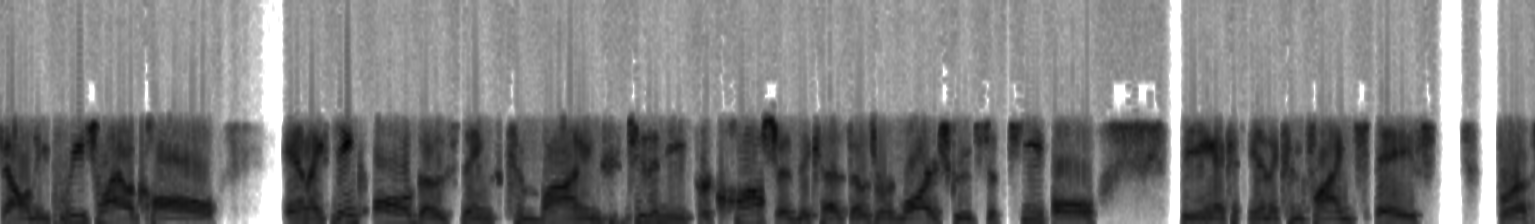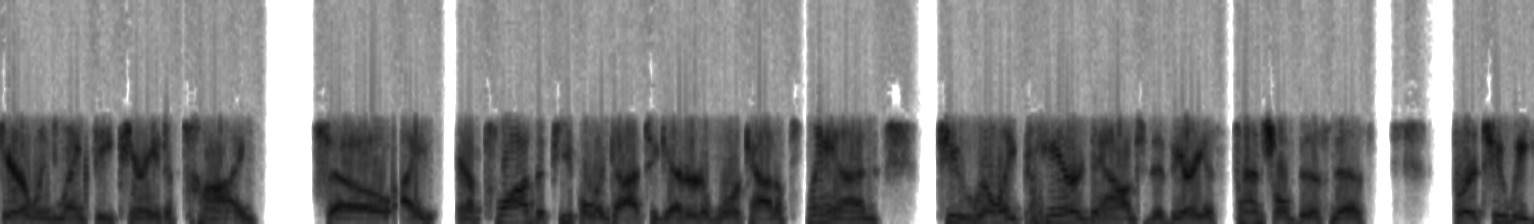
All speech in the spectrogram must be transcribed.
felony pretrial call, and I think all those things combined to the need for caution because those were large groups of people being in a confined space for a fairly lengthy period of time. So I applaud the people that got together to work out a plan to really pare down to the very essential business for a two week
